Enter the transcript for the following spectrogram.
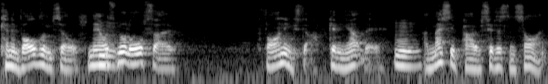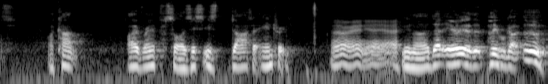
can involve themselves. Now, it's not also finding stuff, getting out there. A massive part of citizen science, I can't overemphasise this, is data entry. all right, yeah, yeah, You know, that area that people go, ugh,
